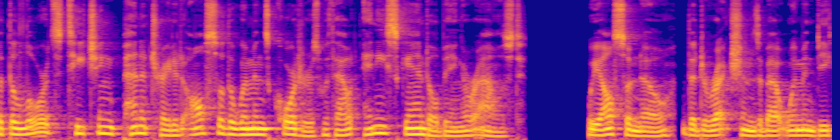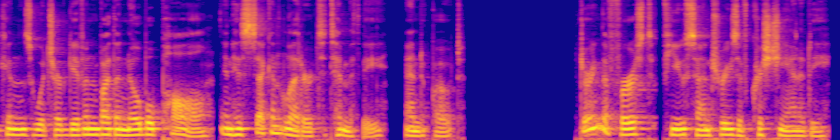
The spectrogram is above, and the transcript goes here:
that the Lord's teaching penetrated also the women's quarters without any scandal being aroused. We also know the directions about women deacons which are given by the noble Paul in his second letter to Timothy. During the first few centuries of Christianity,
